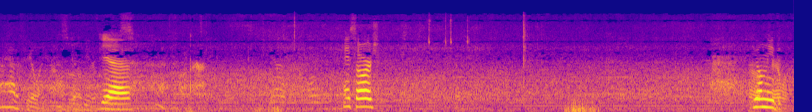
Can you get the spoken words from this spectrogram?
I had a feeling that was going to uh, be the case. Yeah. Hey, Sarge. You'll need camera.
